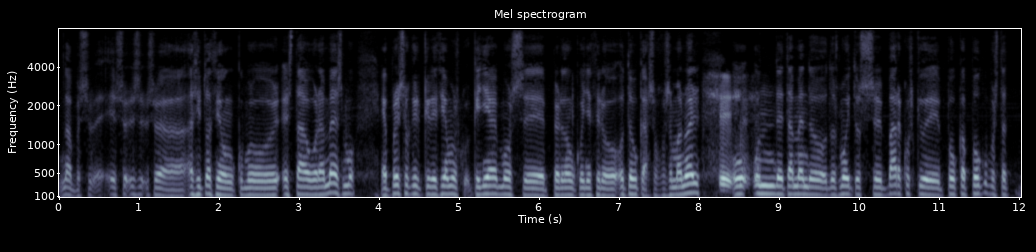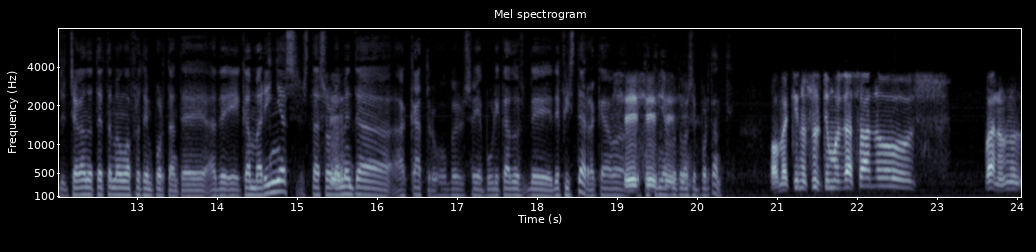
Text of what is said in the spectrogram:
No, pues, eso, eso, eso, a situación como está agora mesmo é por iso que queríamos queríamos eh, perdón coñecer o, o teu caso José Manuel sí, o, sí, un de tamén do, dos moitos eh, barcos que eh, pouco a pouco pues, está chegando a ter tamén unha frota importante eh, a de Camariñas está solamente sí. a, a 4 sería publicado de, de Fisterra que, a, sí, que sí, tiña sí, a frota sí. máis importante Home, aquí nos últimos 10 anos bueno,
